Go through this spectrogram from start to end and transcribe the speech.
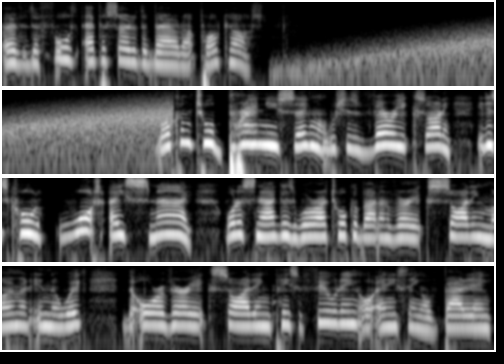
of the fourth episode of the Bailed Up podcast. Welcome to a brand new segment which is very exciting. It is called What a Snag. What a Snag is where I talk about a very exciting moment in the week or a very exciting piece of fielding or anything of batting,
